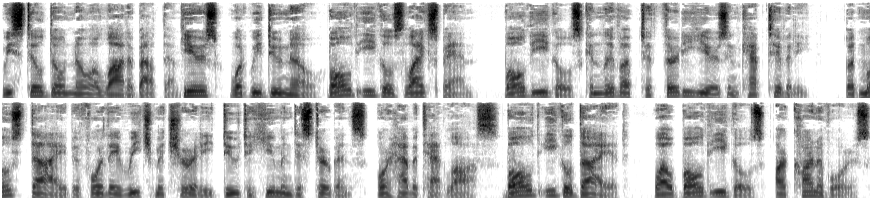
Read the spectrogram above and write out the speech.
we still don't know a lot about them. Here's what we do know. Bald eagle's lifespan. Bald eagles can live up to 30 years in captivity, but most die before they reach maturity due to human disturbance or habitat loss. Bald eagle diet. While bald eagles are carnivores,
